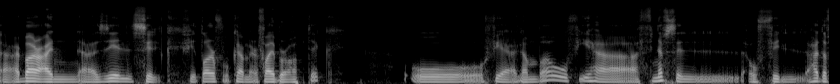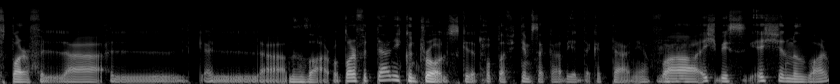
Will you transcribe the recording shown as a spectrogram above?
عبارة عن آه، زي السلك في طرفه كاميرا fiber optic وفيها لمبة وفيها في نفس ال أو في ال- ال- المنظار. والطرف الثاني controls كده تحطها في تمسكها بيدك الثانية فايش بيس إيش المنظار؟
